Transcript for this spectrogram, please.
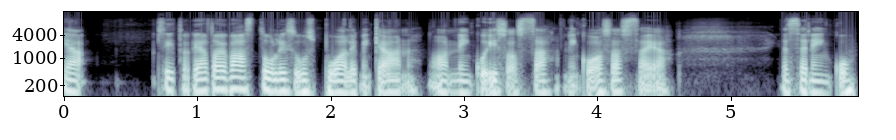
Ja sitten on vielä tuo vastuullisuuspuoli, mikä on, on niin kuin isossa niin kuin osassa ja, ja se, niin kuin,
